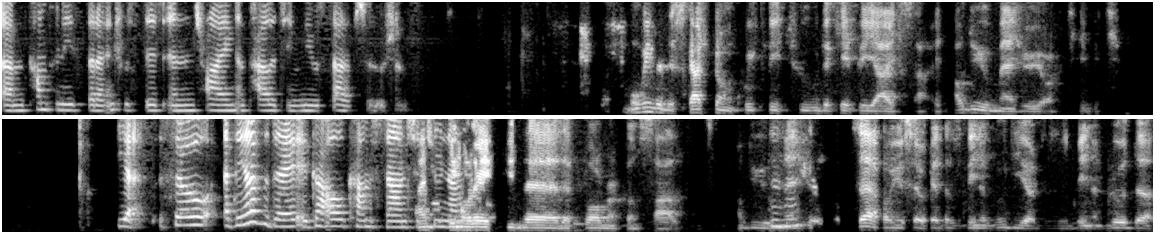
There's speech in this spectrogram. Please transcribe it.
um, companies that are interested in trying and piloting new startup solutions. Moving the discussion quickly to the kpi side how do you measure your activity Yes. So at the end of the day, it all comes down to I'm two numbers. the, the former consultants. How do you mm -hmm. measure yourself? You say, okay, this has been a good year. This has been a good, uh,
